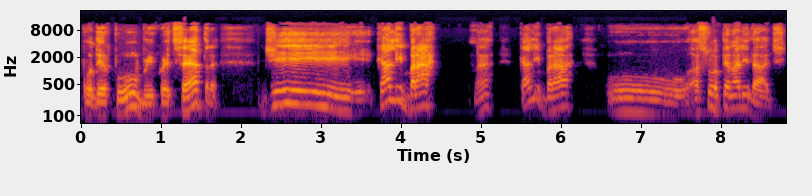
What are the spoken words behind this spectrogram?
poder público, etc., de calibrar, né? calibrar o, a sua penalidade.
